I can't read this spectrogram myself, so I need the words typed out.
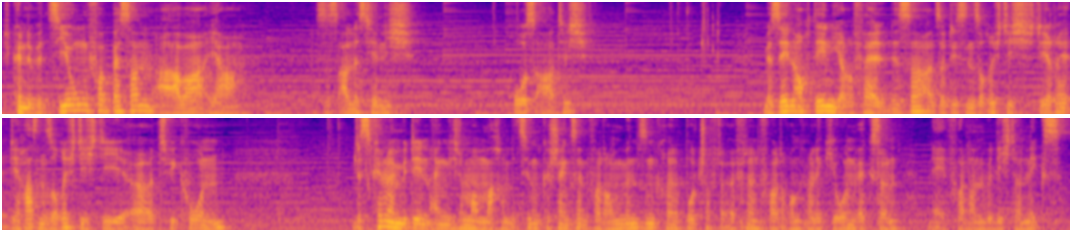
Ich könnte Beziehungen verbessern, aber ja, das ist alles hier nicht großartig. Wir sehen auch denen ihre Verhältnisse, also die sind so richtig, die, die hassen so richtig die äh, Twikonen. Das können wir mit denen eigentlich nochmal machen. Beziehung, Geschenkseinforderung, Münzen, Botschaft eröffnen, Forderung, Religion wechseln. Ne, fordern will ich da nichts.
